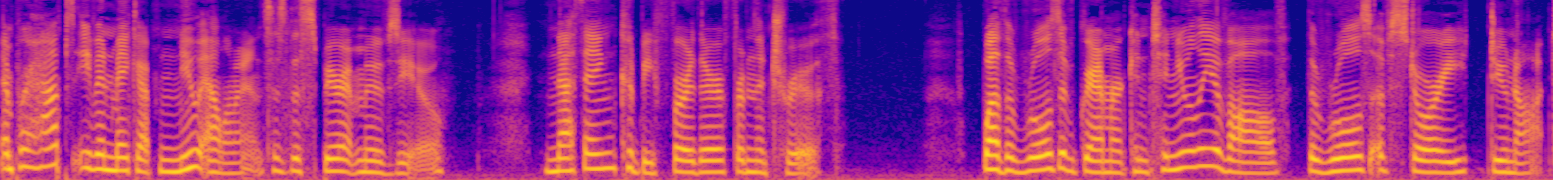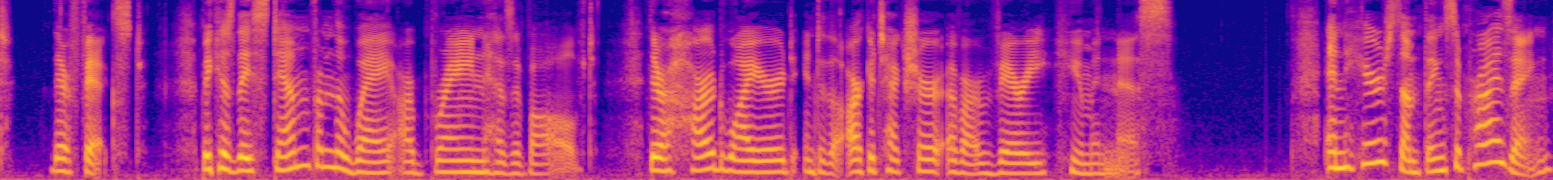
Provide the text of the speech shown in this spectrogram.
and perhaps even make up new elements as the spirit moves you. Nothing could be further from the truth. While the rules of grammar continually evolve, the rules of story do not. They're fixed, because they stem from the way our brain has evolved. They're hardwired into the architecture of our very humanness. And here's something surprising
